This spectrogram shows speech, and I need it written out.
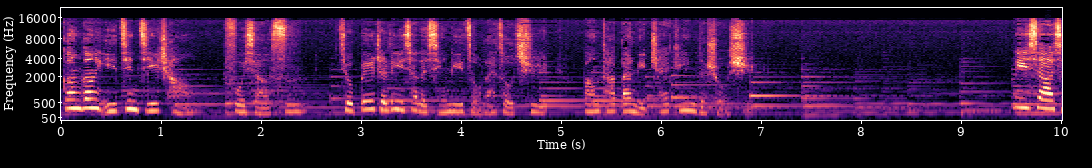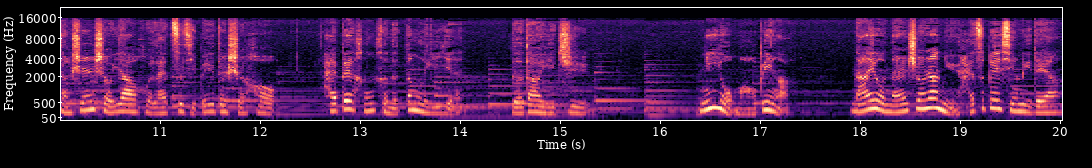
刚刚一进机场，傅小司就背着立夏的行李走来走去，帮他办理 check in 的手续。立夏想伸手要回来自己背的时候，还被狠狠地瞪了一眼，得到一句：“你有毛病啊，哪有男生让女孩子背行李的呀？”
